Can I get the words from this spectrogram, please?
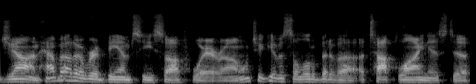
John, how about over at BMC Software? Uh, why don't you give us a little bit of a, a, top line as to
